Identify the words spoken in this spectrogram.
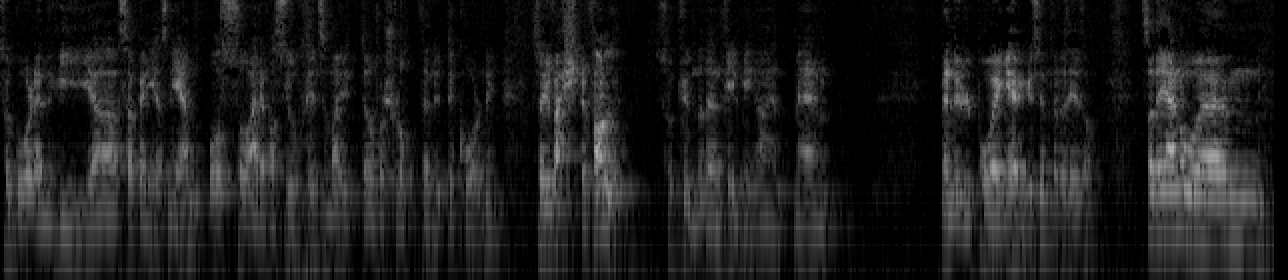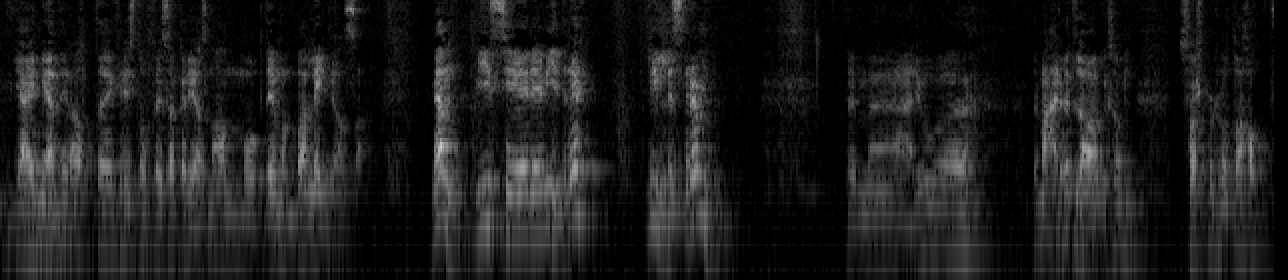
Så går den via Sakariassen igjen, og så er det Vasiotin som er ute og får slått den ut til corner. Så i verste fall så kunne den filminga endt med, med null poeng i Haugesund, for å si det sånn. Så det er noe um, jeg mener at Kristoffer uh, Sakariassen han må, det må bare legge av seg. Men vi ser videre. Lillestrøm. De uh, er jo, uh, de er jo et lag som Sarpsborg Lotte har hatt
